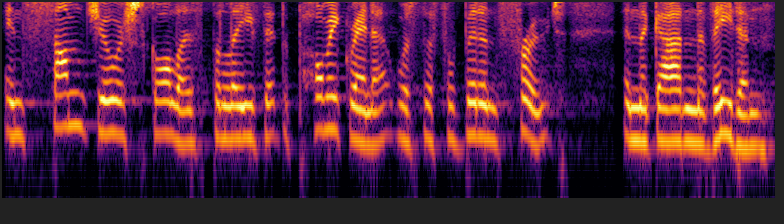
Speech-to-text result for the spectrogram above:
and some Jewish scholars believe that the pomegranate was the forbidden fruit in the Garden of Eden.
